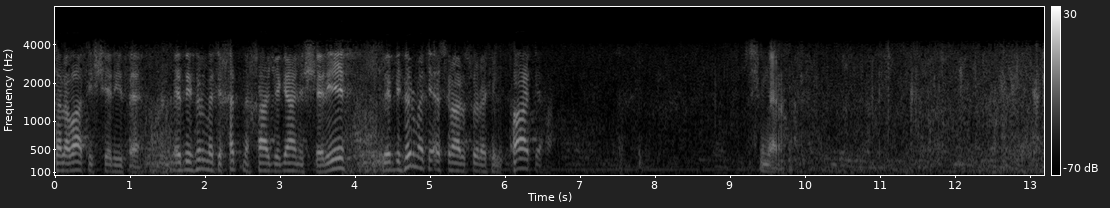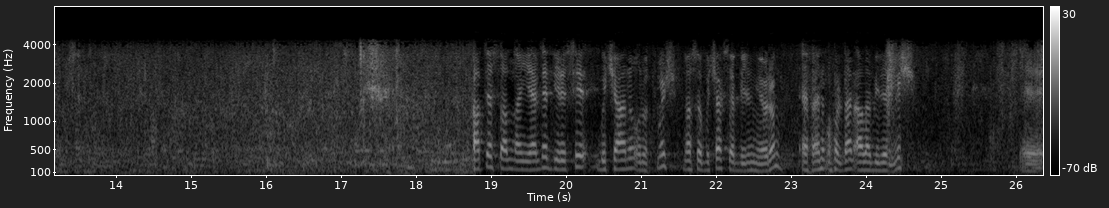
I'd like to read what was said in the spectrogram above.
salavat-ı şerife ve bir hürmeti hatme hacegan-ı şerif ve bir hürmeti esrar-ı suretil Fatiha. Bismillahirrahmanirrahim. Abdest alınan yerde birisi bıçağını unutmuş. Nasıl bıçaksa bilmiyorum. Efendim oradan alabilirmiş. E,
